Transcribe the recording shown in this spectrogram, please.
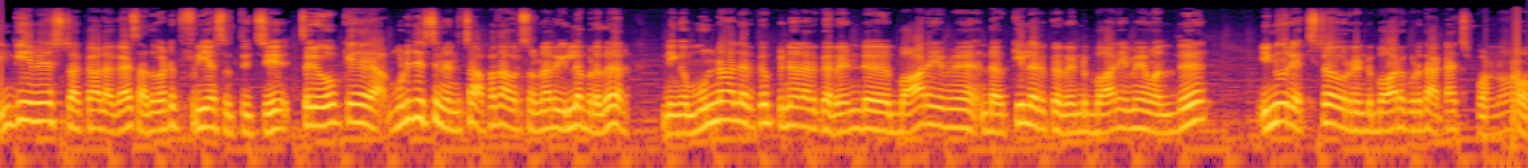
எங்கேயுமே ஸ்ட்ரக் ஆகல guys. அது வாட்டுக்கு ஃப்ரீயா சுத்திச்சு. சரி ஓகே முடிஞ்சிருச்சுன்னு நினைச்சா அப்பதான் அவர் சொன்னாரு இல்ல பிரதர் நீங்க முன்னால இருக்க பின்னால இருக்க ரெண்டு பாரையுமே இந்த கீழே இருக்க ரெண்டு பாரையுமே வந்து இன்னொரு எக்ஸ்ட்ரா ஒரு ரெண்டு பாரை கொடுத்து அட்டாச் பண்ணோம்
